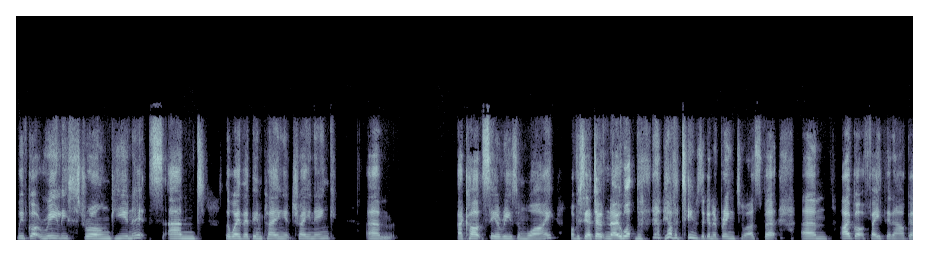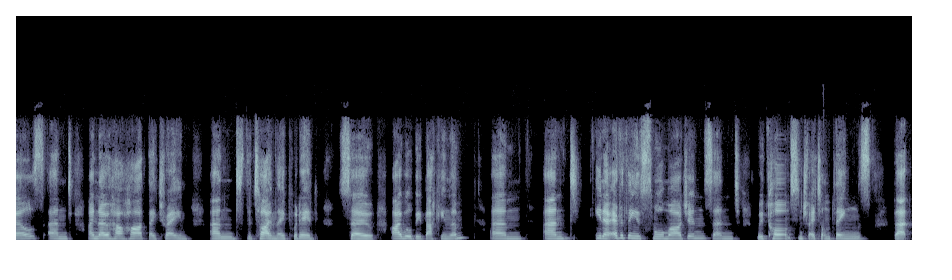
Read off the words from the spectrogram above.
we've got really strong units and the way they've been playing at training. Um, I can't see a reason why. Obviously, I don't know what the, the other teams are going to bring to us, but um, I've got faith in our girls and I know how hard they train and the time they put in. So I will be backing them. Um, and, you know, everything is small margins and we concentrate on things that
